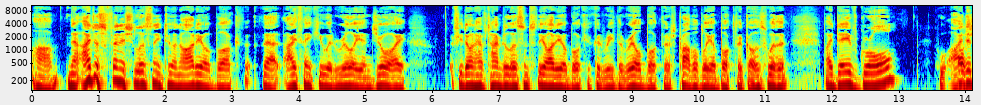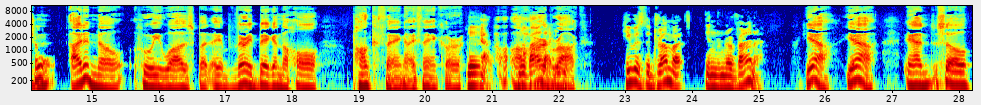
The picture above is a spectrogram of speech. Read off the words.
um, now, I just finished listening to an audio book that I think you would really enjoy. If you don't have time to listen to the audio book, you could read the real book. There's probably a book that goes with it by Dave Grohl, who I oh, didn't sure. I didn't know who he was, but a, very big in the whole punk thing, I think, or yeah, a, hard rock. He was the drummer in Nirvana. Yeah, yeah, and so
